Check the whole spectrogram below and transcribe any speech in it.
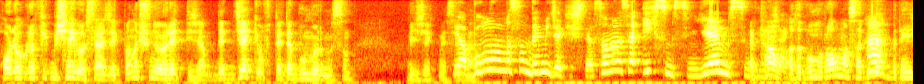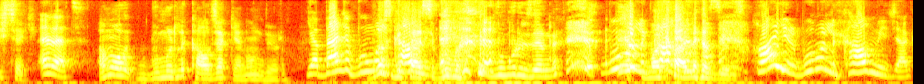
holografik bir şey gösterecek bana şunu öğret diyeceğim. De- diyecek ki uf dede boomer mısın? Diyecek mesela. Ya boomer mısın demeyecek işte. Sana mesela X misin, Y misin E diyecek. tamam adı boomer olmasa bile Heh. değişecek. Evet. Ama o boomerlık kalacak yani onu diyorum. Ya bence boomer Nasıl bir kalmayacak. felsefe? Boomer, boomer üzerine Boomerlık kal- makale yazıyoruz. Hayır, boomerlık kalmayacak.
